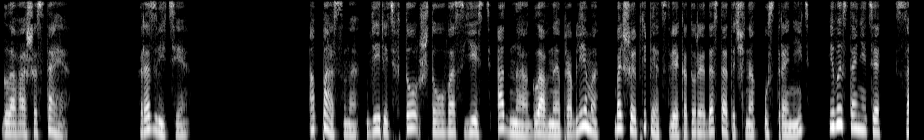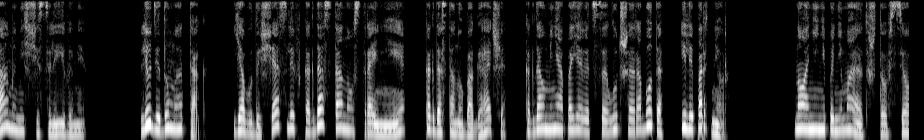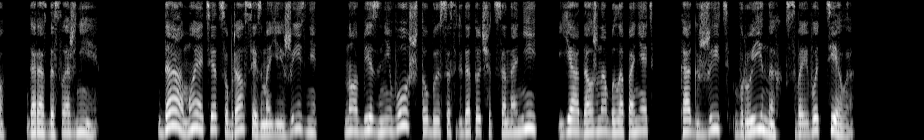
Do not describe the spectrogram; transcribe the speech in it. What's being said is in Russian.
Глава шестая. Развитие. Опасно верить в то, что у вас есть одна главная проблема, большое препятствие, которое достаточно устранить, и вы станете самыми счастливыми. Люди думают так. Я буду счастлив, когда стану стройнее, когда стану богаче, когда у меня появится лучшая работа или партнер. Но они не понимают, что все гораздо сложнее. Да, мой отец убрался из моей жизни, но без него, чтобы сосредоточиться на ней, я должна была понять, как жить в руинах своего тела.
